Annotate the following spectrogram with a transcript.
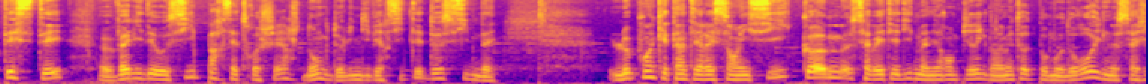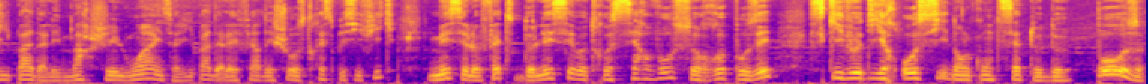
testé, euh, validé aussi par cette recherche donc de l'université de Sydney. Le point qui est intéressant ici, comme ça avait été dit de manière empirique dans la méthode Pomodoro, il ne s'agit pas d'aller marcher loin, il ne s'agit pas d'aller faire des choses très spécifiques, mais c'est le fait de laisser votre cerveau se reposer, ce qui veut dire aussi dans le concept de pause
